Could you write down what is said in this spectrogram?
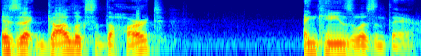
is that God looks at the heart and Cain's wasn't there.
